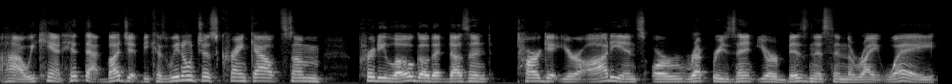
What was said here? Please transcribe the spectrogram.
ah, we can't hit that budget because we don't just crank out some pretty logo that doesn't target your audience or represent your business in the right way.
